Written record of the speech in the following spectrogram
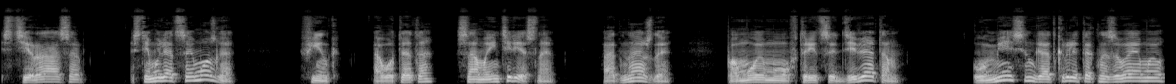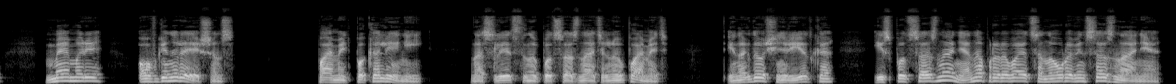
стираза... Стимуляция мозга? Финк. А вот это самое интересное. Однажды, по-моему, в 39-м, у Мессинга открыли так называемую Memory of Generations. память поколений, наследственную подсознательную память. Иногда очень редко из подсознания она прорывается на уровень сознания,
